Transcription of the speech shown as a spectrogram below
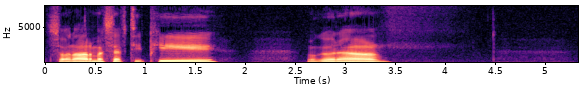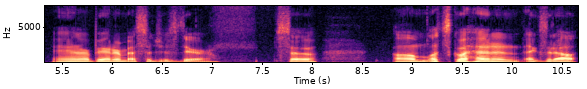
So anonymous FTP, we'll go down, and our banner message is there. So um, let's go ahead and exit out.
